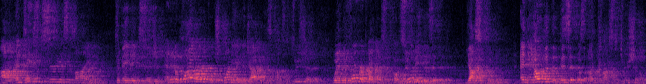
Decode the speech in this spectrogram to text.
um, and take some serious time to make a decision. And it applied Article 20 of the Japanese Constitution when the former Prime Minister Koizumi visited Yasukuni and held that the visit was unconstitutional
